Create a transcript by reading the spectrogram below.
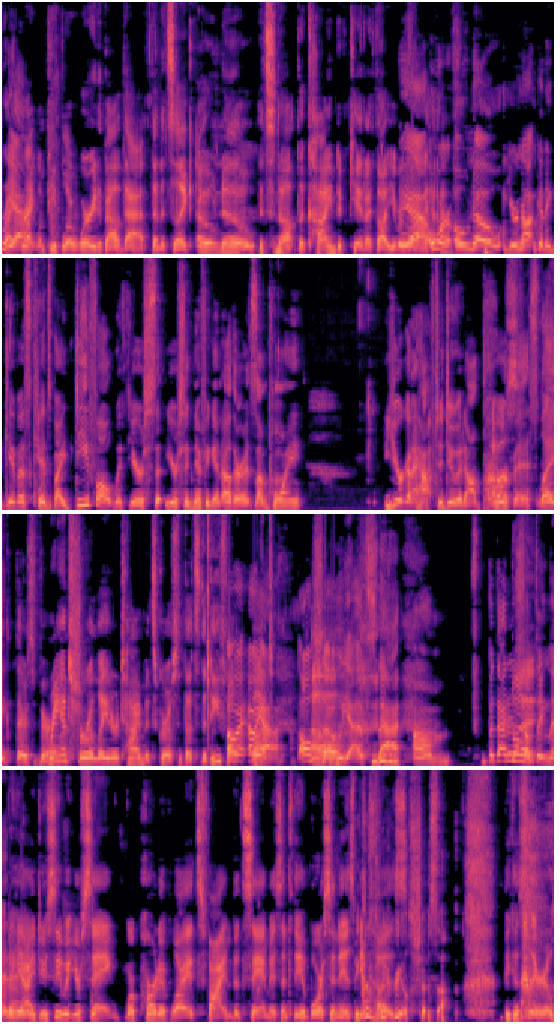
right Yeah. right when people are worried about that then it's like oh no it's not the kind of kid i thought you were yeah, going to or have. oh no, you're not going to give us kids by default with your your significant other at some point. You're going to have to do it on purpose. Like there's very rant for a later time it's gross that that's the default Oh, oh but- yeah. Also, uh, yeah, that. Um, but that is but- something that but I, yeah i do see what you're saying where part of why it's fine that sam isn't the Abhorsen is because because Lirael shows up. because Lirael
